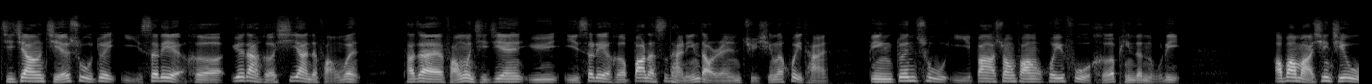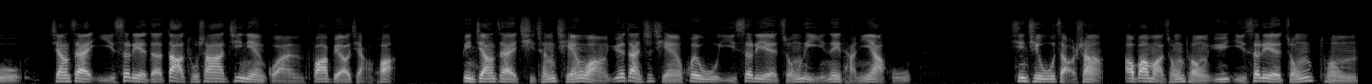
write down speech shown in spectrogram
即将结束对以色列和约旦河西岸的访问。他在访问期间与以色列和巴勒斯坦领导人举行了会谈，并敦促以巴双方恢复和平的努力。奥巴马星期五将在以色列的大屠杀纪念馆发表讲话，并将在启程前往约旦之前会晤以色列总理内塔尼亚胡。星期五早上，奥巴马总统与以色列总统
